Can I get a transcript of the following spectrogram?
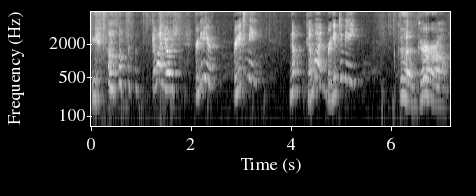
come on, Yosh. Bring it here. Bring it to me. No, come on. Bring it to me. Good girl.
